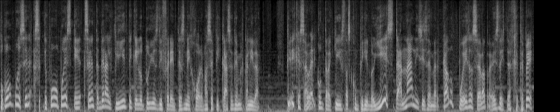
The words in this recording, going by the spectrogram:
¿O cómo puedes, eh, hacer entender al cliente que lo tuyo es diferente, es mejor, es más eficaz, es de más calidad? Tienes que saber contra quién estás compitiendo y este análisis de mercado puedes hacerlo a través de este GTP,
